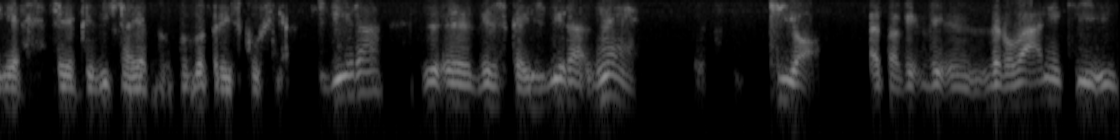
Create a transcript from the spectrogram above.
In je, če je krivična, je v preizkušnja. Izbira, eh, verska izbira, ne, ki jo ali pa verovanje, ki,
